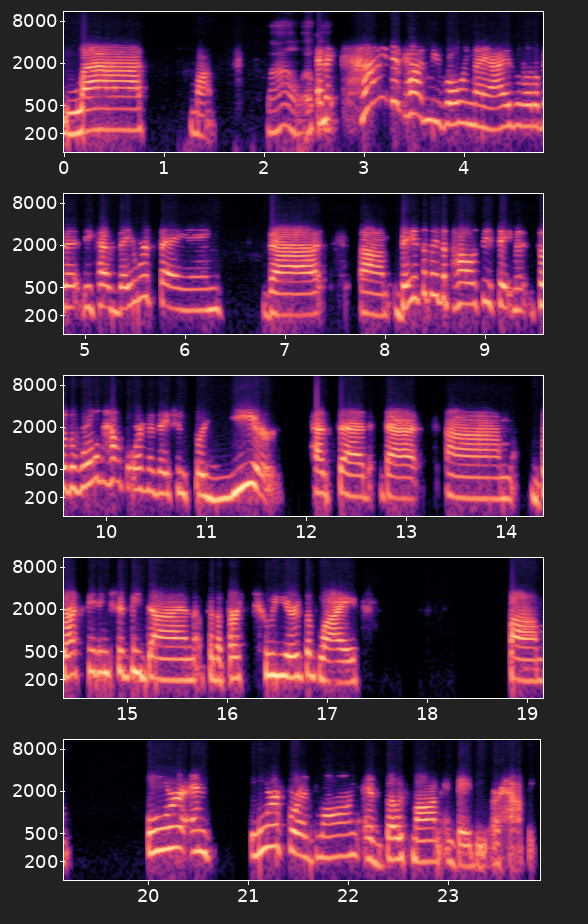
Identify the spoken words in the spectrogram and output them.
last month. Wow. Okay. And it kind of had me rolling my eyes a little bit because they were saying that um, basically the policy statement. So the World Health Organization for years has said that um, breastfeeding should be done for the first two years of life. Um, or and or for as long as both mom and baby are happy.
